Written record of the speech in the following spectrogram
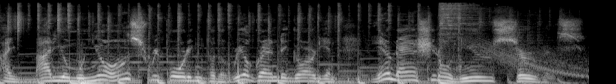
I'm Mario Munoz reporting for the Rio Grande Guardian International News Service.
